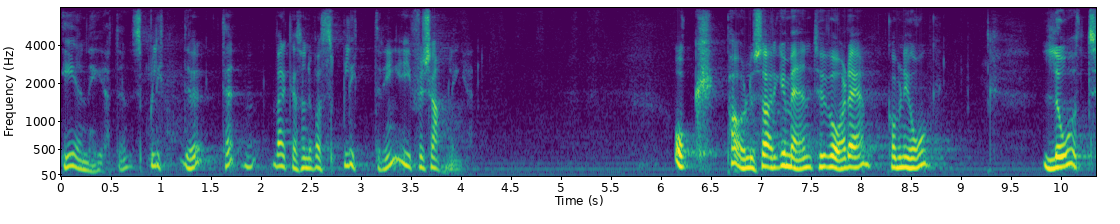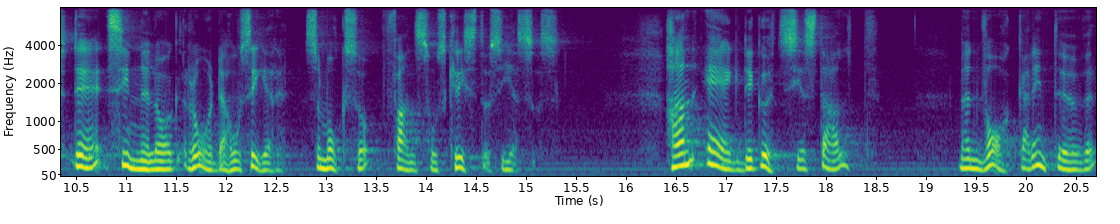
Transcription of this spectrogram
enheten. Split, det verkar som det var splittring i församlingen. Och Paulus argument, hur var det? Kommer ni ihåg? Låt det sinnelag råda hos er som också fanns hos Kristus Jesus. Han ägde Guds gestalt, men vakade inte över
